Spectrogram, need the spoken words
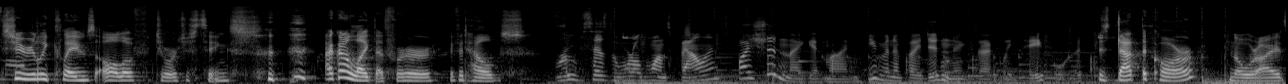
She really claims all of George's things. I kind of like that for her, if it helps. Rube says the world wants balance. Why shouldn't I get mine? Even if I didn't exactly pay for it. Is that the car? No, right.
